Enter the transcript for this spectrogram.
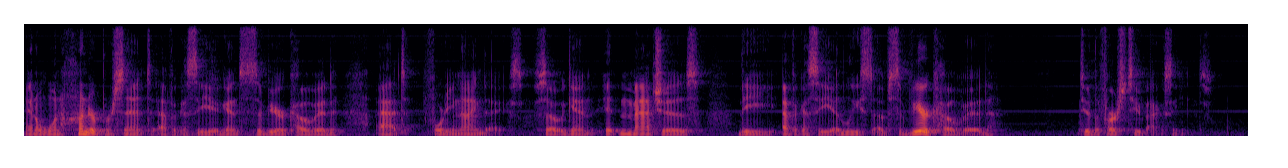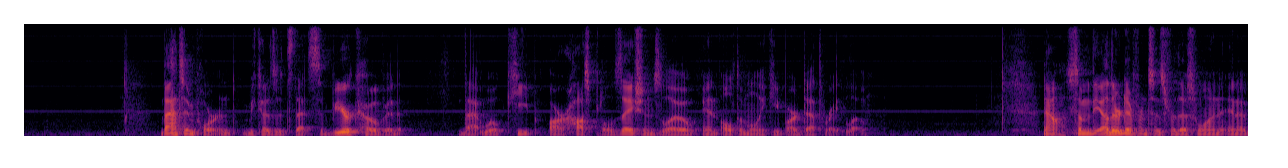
and a 100% efficacy against severe COVID at 49 days. So again, it matches the efficacy, at least of severe COVID, to the first two vaccines. That's important because it's that severe COVID that will keep our hospitalizations low and ultimately keep our death rate low. Now, some of the other differences for this one, and a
